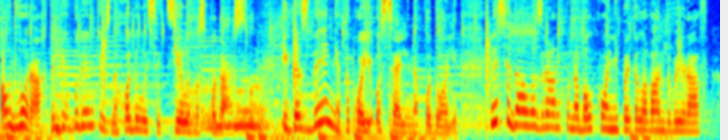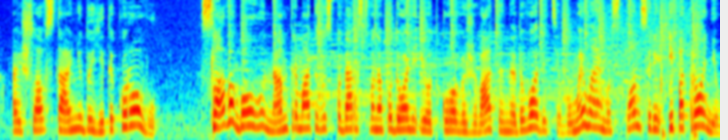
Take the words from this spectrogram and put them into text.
А в дворах таких будинків знаходилося ціле господарство. І газдиня такої оселі на Подолі не сідала зранку на балконі пити лавандовий раф, а йшла в стайню доїти корову. Слава Богу, нам тримати господарство на Подолі і от кого виживати не доводиться, бо ми маємо спонсорів і патронів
